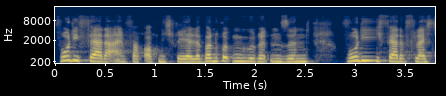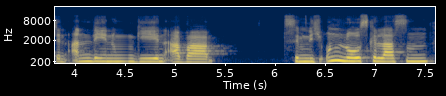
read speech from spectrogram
wo die Pferde einfach auch nicht reell über den Rücken geritten sind, wo die Pferde vielleicht in Anlehnung gehen, aber ziemlich unlosgelassen,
